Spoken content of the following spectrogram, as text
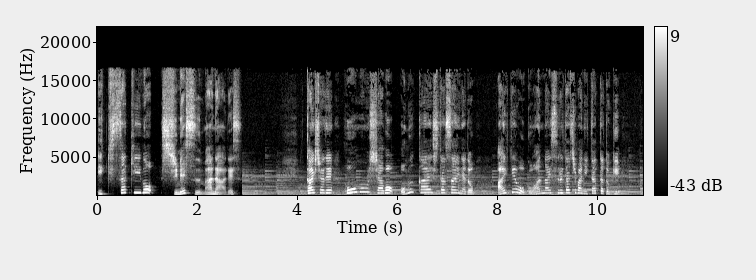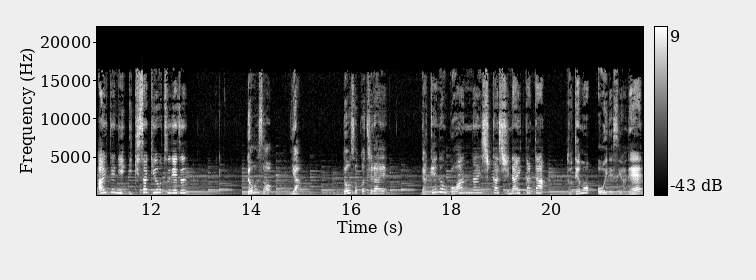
行き先を示すマナーです。会社で訪問者をお迎えした際など相手をご案内する立場に立った時相手に行き先を告げず「どうぞ」や「どうぞこちらへ」だけのご案内しかしない方とても多いですよね。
